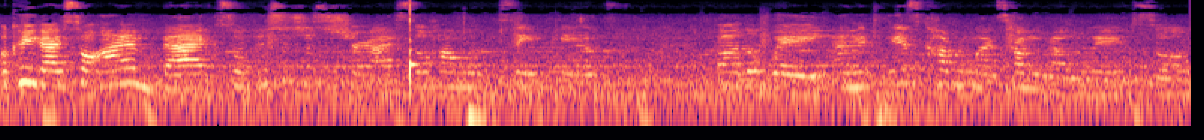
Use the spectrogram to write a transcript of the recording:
Okay guys, so I am back. So this is just a shirt. I still have the same pants by the way. And it is covering my tummy by the way. So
